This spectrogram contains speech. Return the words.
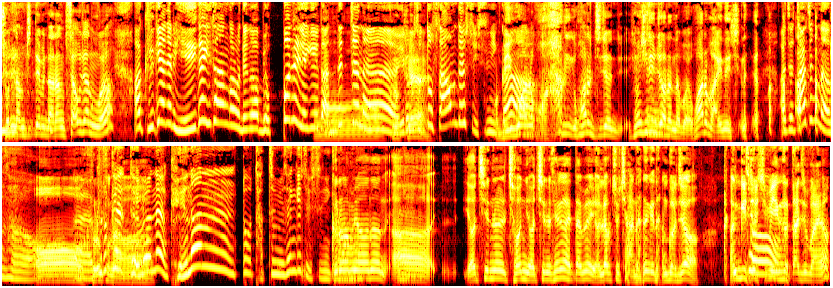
전 남친 때문에 나랑 싸우자는 거야? 아 그게 아니라 얘가 이상한 거로 내가 몇 번을 얘기해도 안 어, 됐잖아. 그렇게. 이러면서 또 싸움 될 수 있으니까. 미고하는 확 이게 화를 진짜 현실인 줄 알았나 봐요. 화를 많이 내시네요. 아, 진짜 짜증 나서. 어, 그렇구나. 그렇게 되면은 괜한 또 다툼이 생길 수 있으니까. 그러면은 아 여친을 전 여친을 생각했다면 연락 조치 안 하는 게 나은 거죠. 감기 그쵸. 조심히 이거 따져봐요.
